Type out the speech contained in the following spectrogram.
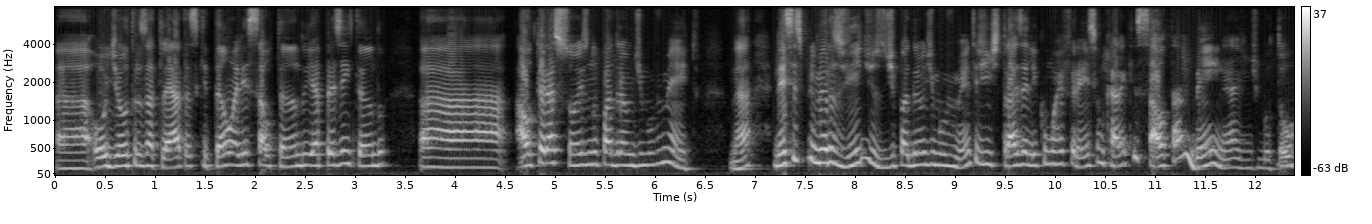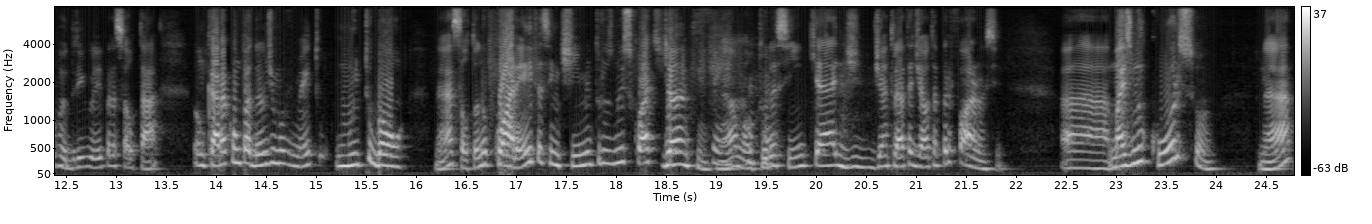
ah, ou de outros atletas que estão ali saltando e apresentando ah, alterações no padrão de movimento. Né? Nesses primeiros vídeos de padrão de movimento, a gente traz ali como referência um cara que salta bem, né? A gente botou o Rodrigo ali para saltar, um cara com padrão de movimento muito bom, né? Saltando 40 centímetros no squat jump, Sim. né? Uma altura assim que é de, de atleta de alta performance. Ah, mas no curso, né?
